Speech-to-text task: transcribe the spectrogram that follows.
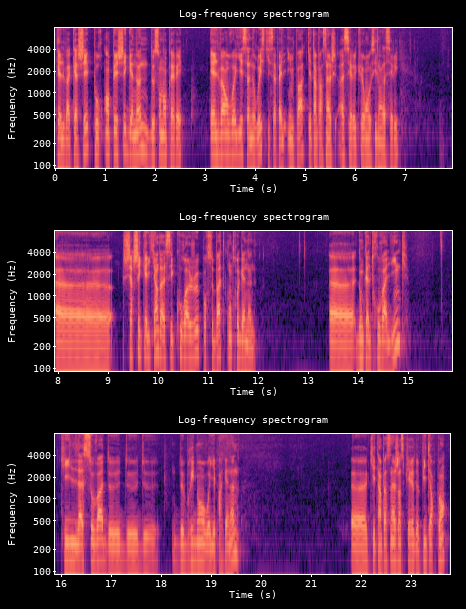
qu'elle va cacher pour empêcher Ganon de s'en emparer. Et elle va envoyer sa nourrice, qui s'appelle Impa, qui est un personnage assez récurrent aussi dans la série, euh, chercher quelqu'un d'assez courageux pour se battre contre Ganon. Euh, donc elle trouva Link, qui la sauva de, de, de, brigands envoyés par Ganon, euh, qui est un personnage inspiré de Peter Pan,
